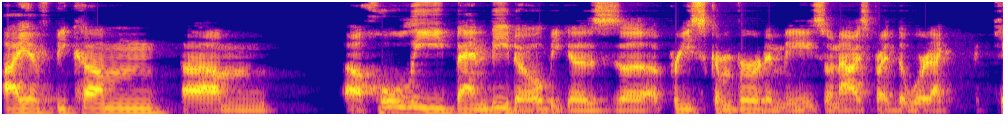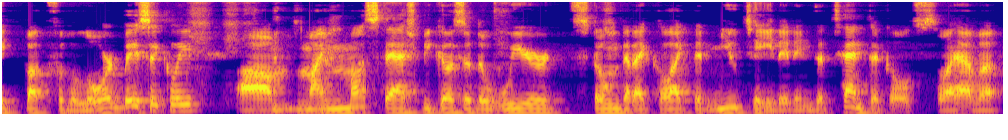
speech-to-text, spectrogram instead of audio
I have become um, a holy bandito because uh, a priest converted me. So now I spread the word. I kick butt for the Lord, basically. Um, my mustache, because of the weird stone that I collected, mutated into tentacles. So I have a,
